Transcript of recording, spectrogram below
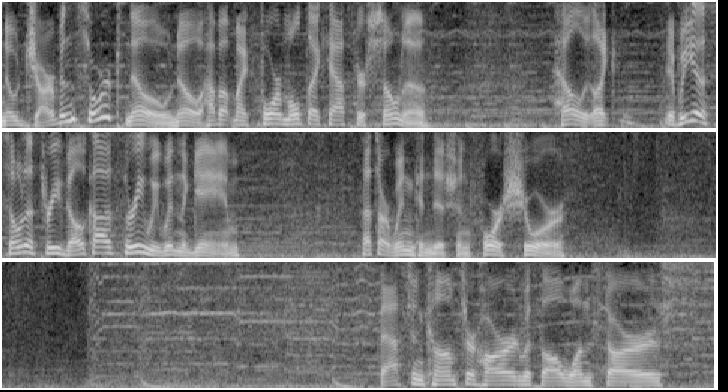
No Jarvan Sork? No, no. How about my four multicaster Sona? Hell, like, if we get a Sona 3 Vel'Koz 3, we win the game. That's our win condition, for sure. Bastion comps are hard with all one stars.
